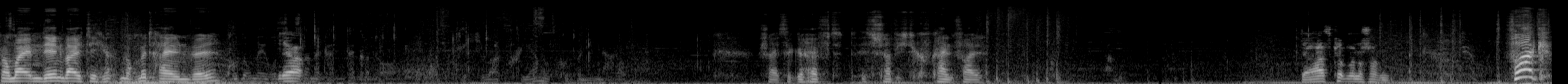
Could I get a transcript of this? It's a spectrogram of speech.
Nochmal eben den, weil ich dich noch mitheilen will. Ja. Scheiße, gehöft. Das schaffe ich auf keinen Fall. Das könnte man noch schaffen. Fuck!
